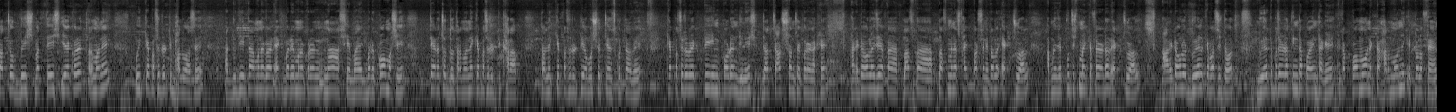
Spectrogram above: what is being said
বা চব্বিশ বা তেইশ ইয়ে করে, তার মানে ওই ক্যাপাসিটরটি ভালো আছে। আর যদি এটা মনে করেন একবারে মনে করেন না আসে বা একবারে কম আসে তেরো চোদ্দ, তার মানে ক্যাপাসিটরটি খারাপ, তাহলে ক্যাপাসিটরটি অবশ্যই চেঞ্জ করতে হবে। ক্যাপাসিটর একটি ইম্পর্টেন্ট জিনিস যা চার্জ সঞ্চয় করে রাখে। আর এটা হলো যে plus plus minus five percent এটা হলো অ্যাকচুয়াল আপনি যে পঁচিশ মাইক্রোফেরাডার অ্যাকচুয়াল আর এটা হলো ডুয়েল ক্যাপাসিটর ডুয়েল ক্যাপাসিটরটা তিনটা পয়েন্ট থাকে, একটা কমন একটা হারমোনিক একটা হলো ফ্যান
